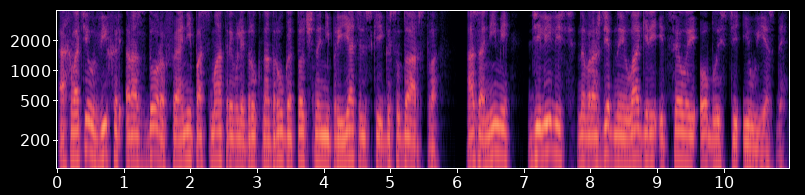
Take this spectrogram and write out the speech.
охватил вихрь раздоров, и они посматривали друг на друга точно неприятельские государства, а за ними – делились на враждебные лагеря и целые области и уезды.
